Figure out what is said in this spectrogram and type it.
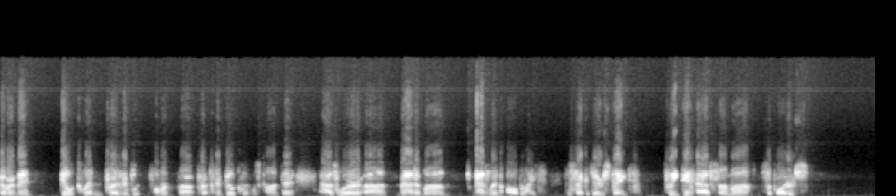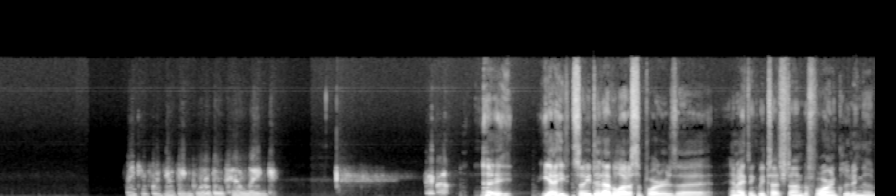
government. Bill Clinton, President, former uh, President Bill Clinton was contacted, as were uh, Madam um, Madeleine Albright, the Secretary of State. So he did have some uh, supporters. Thank you for using Global Tel Link. Hey, man. Hey, yeah, he so he did have a lot of supporters, uh, and I think we touched on before, including the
